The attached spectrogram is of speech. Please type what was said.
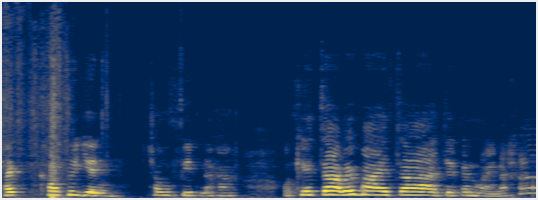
แพ็คเข้าตู้เย็นช่องฟิตนะคะ โอเคจ้า บ๊ายบายจ้า เจอกันใหม่นะคะ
